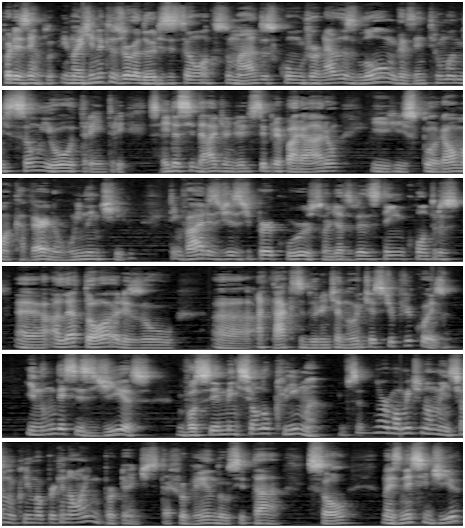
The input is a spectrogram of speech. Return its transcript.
Por exemplo, imagina que os jogadores estão acostumados com jornadas longas entre uma missão e outra, entre sair da cidade onde eles se prepararam e explorar uma caverna ou ruína antiga. Tem vários dias de percurso, onde às vezes tem encontros é, aleatórios ou uh, ataques durante a noite, esse tipo de coisa. E num desses dias, você menciona o clima. Você normalmente não menciona o clima porque não é importante se está chovendo ou se está sol, mas nesse dia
